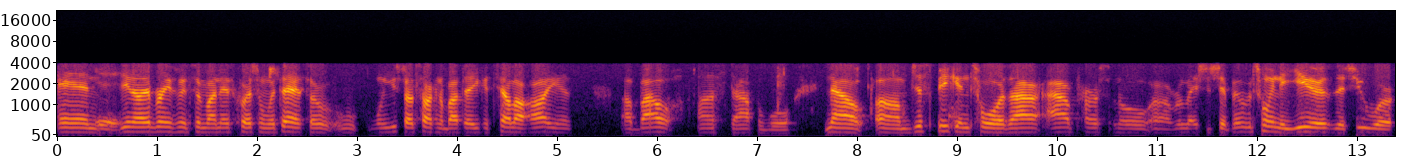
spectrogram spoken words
And Yeah. you know that brings me to my next question with that. So when you start talking about that, you could tell our audience about Unstoppable. Now, um, just speaking towards our our personal uh, relationship in between the years that you were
